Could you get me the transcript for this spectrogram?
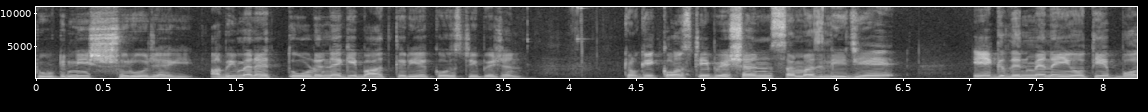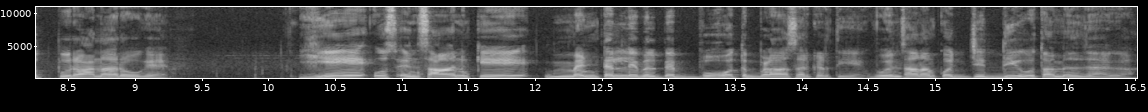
टूटनी शुरू हो जाएगी। अभी मैंने तोड़ने की बात करी है कॉन्स्टिपेशन। क्योंकि कॉन्स्टिपेशन समझ लीजिए एक दिन में नहीं होती है बहुत पुराना रोग है। ये उस इंसान के मेंटल लेवल पे बहुत बड़ा असर करती है। वो इंसान आपको ज़िद्दी होता मिल जाएगा,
